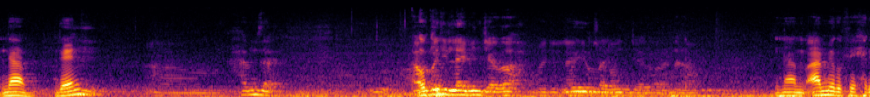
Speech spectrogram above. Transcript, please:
نعم بن حمزة. عبد الله بن جراح. نعم. نعم فحر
